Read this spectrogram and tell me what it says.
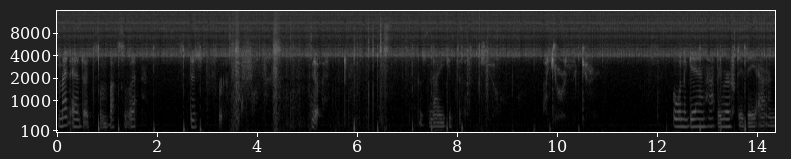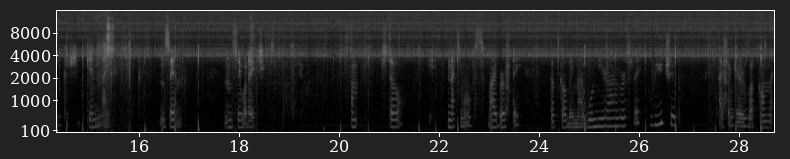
I might edit some bits of it. Just for fun. No. Because now you get to like you're in the game. Oh, and again, happy birthday Aaron because she came like and say and say what age still next month's my birthday. That's gonna be my one year anniversary of YouTube. I think it was like on the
